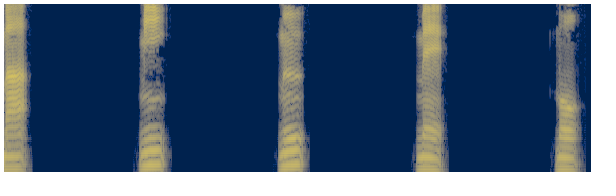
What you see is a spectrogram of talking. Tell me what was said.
ま、み、む、め、も。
